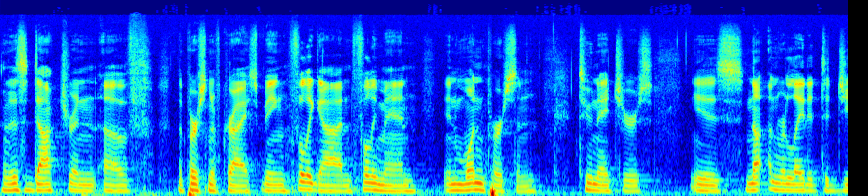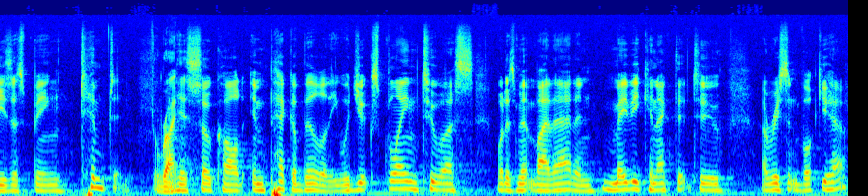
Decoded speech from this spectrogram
And this doctrine of the person of Christ being fully God and fully man in one person, two natures, is not unrelated to Jesus being tempted. Right. His so called impeccability. Would you explain to us what is meant by that and maybe connect it to a recent book you have?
